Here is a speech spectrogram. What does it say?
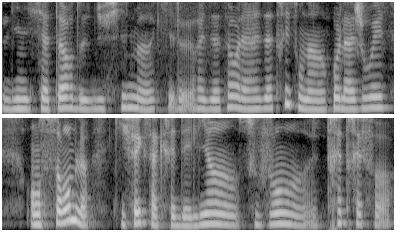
l'initiateur du film, qui est le réalisateur ou la réalisatrice. On a un rôle à jouer ensemble qui fait que ça crée des liens souvent très très forts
